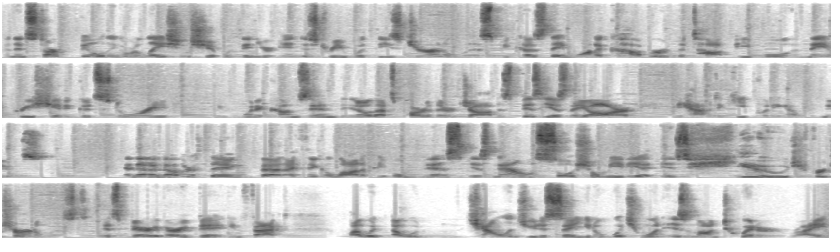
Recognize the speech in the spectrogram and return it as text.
and then start building a relationship within your industry with these journalists because they want to cover the top people and they appreciate a good story when it comes in. You know, that's part of their job. As busy as they are, they have to keep putting out the news. And then another thing that I think a lot of people miss is now social media is huge for journalists. It's very, very big. In fact, I would I would challenge you to say, you know, which one isn't on Twitter, right?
